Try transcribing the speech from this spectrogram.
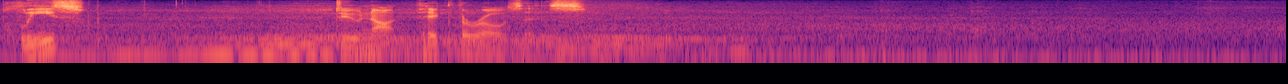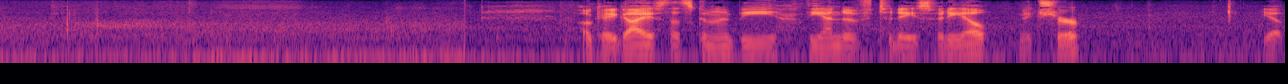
please do not pick the roses. Okay guys, that's going to be the end of today's video. Make sure. Yep,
